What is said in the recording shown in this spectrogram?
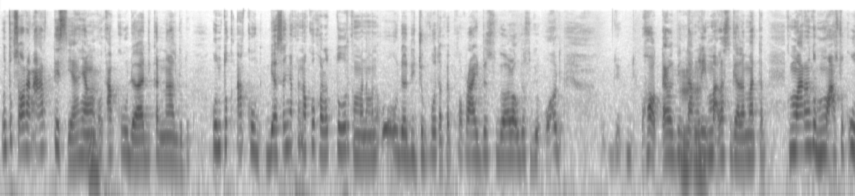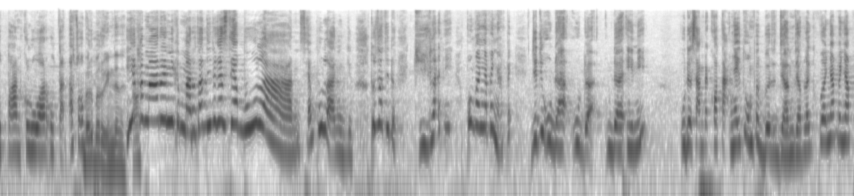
untuk seorang artis ya yang Hmm. aku udah dikenal gitu. Untuk aku biasanya kan aku kalau tour ke mana-mana, uh, udah dijemput sampai rider segala, udah segala, wow, di- di- hotel bintang lima lah segala macam. Kemarin tuh masuk hutan, keluar hutan. Baru-baru ini Tante. Iya kemarin nih kemarin tadi kan setiap bulan, setiap bulan gitu. Terus tadi udah gila nih, kok nggak nyampe nyampe. Jadi udah udah udah ini udah sampai kotaknya itu sampai berjam-jam lagi. Nggak nyampe nyampe.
